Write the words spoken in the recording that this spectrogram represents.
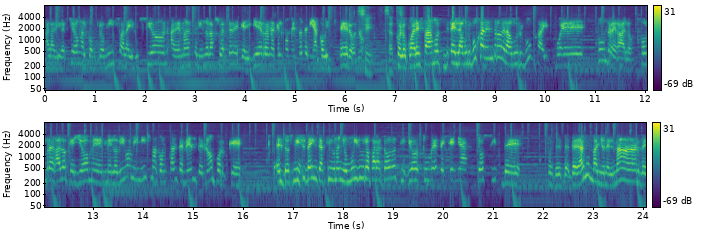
a la diversión, al compromiso, a la ilusión, además teniendo la suerte de que el hierro en aquel momento tenía COVID cero, ¿no? Sí, exacto. Con lo cual estábamos en la burbuja dentro de la burbuja y fue, fue un regalo, fue un regalo que yo me, me lo digo a mí misma constantemente, ¿no? Porque el 2020 ha sido un año muy duro para todos y yo tuve pequeñas dosis de, pues de, de- de darme un baño en el mar, de,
